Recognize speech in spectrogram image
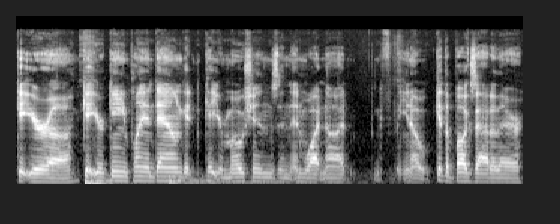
Get your uh, get your game plan down. Get get your motions and and whatnot. You know, get the bugs out of there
